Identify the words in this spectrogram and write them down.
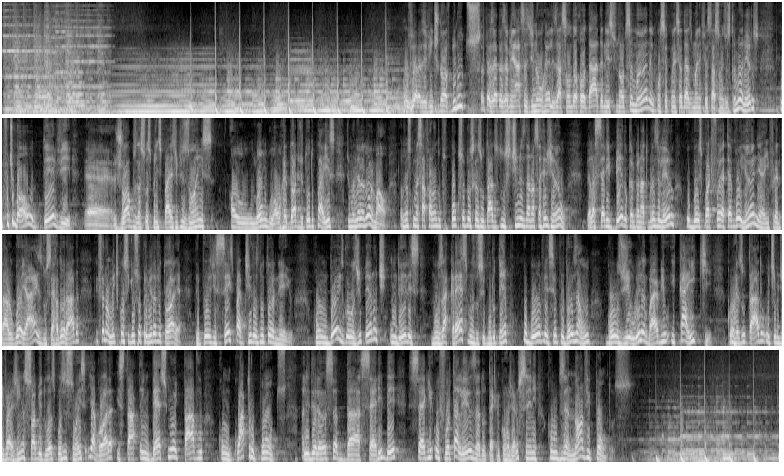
Horas e 29 minutos. Apesar das ameaças de não realização da rodada nesse final de semana, em consequência das manifestações dos caminhoneiros, o futebol teve é, jogos nas suas principais divisões ao longo, ao redor de todo o país, de maneira normal. Nós vamos começar falando um pouco sobre os resultados dos times da nossa região. Pela Série B do Campeonato Brasileiro, o Boa Esporte foi até Goiânia enfrentar o Goiás, no Serra Dourada, e finalmente conseguiu sua primeira vitória, depois de seis partidas no torneio com dois gols de pênalti, um deles nos acréscimos do segundo tempo. O Boa venceu por 2 a 1 um, gols de William Barbio e Kaique. Com o resultado, o time de Varginha sobe duas posições e agora está em 18º com quatro pontos. A liderança da Série B segue o Fortaleza, do técnico Rogério Ceni com 19 pontos.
